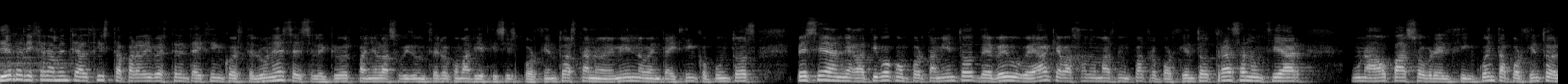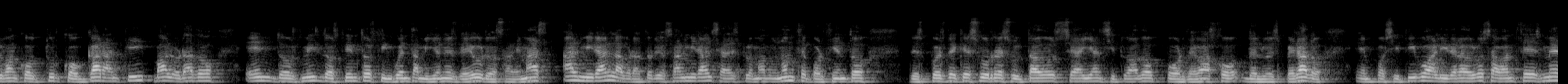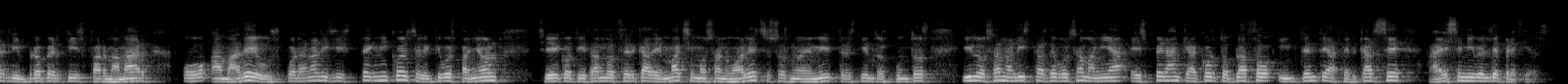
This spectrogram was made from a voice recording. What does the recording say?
Cierre ligeramente alcista para el IBEX 35 este lunes. El selectivo español ha subido un 0,16% hasta 9.095 puntos, pese al negativo comportamiento de BVA, que ha bajado más de un 4% tras anunciar una OPA sobre el 50% del banco turco Garanti, valorado en 2.250 millones de euros. Además, Almiral, Laboratorios Almiral, se ha desplomado un 11% después de que sus resultados se hayan situado por debajo de lo esperado. En positivo ha liderado los avances Merlin Properties, Farmamar o Amadeus. Por análisis técnico, el selectivo español sigue cotizando cerca de máximos anuales, esos 9.300 puntos, y los analistas de Bolsa Manía esperan que a corto plazo intente acercarse a ese nivel de precios.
